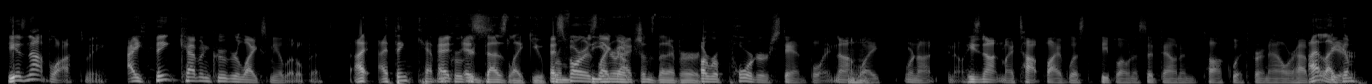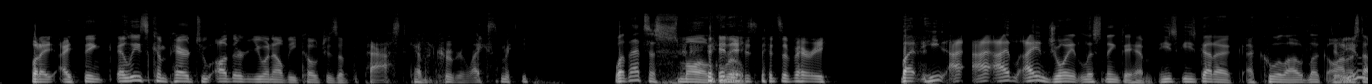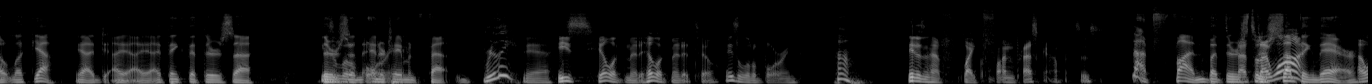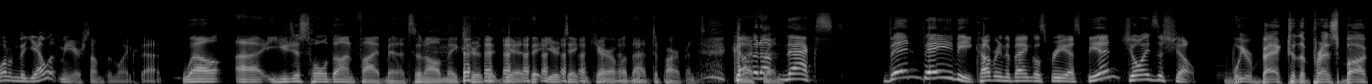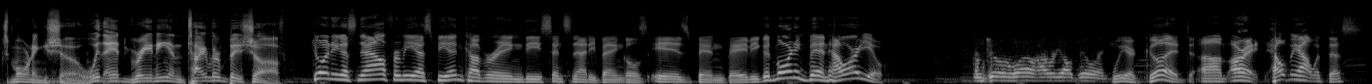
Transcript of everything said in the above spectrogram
He has not blocked me. I think Kevin Kruger likes me a little bit. I, I think Kevin And Kruger as- does like you as from far as the like a- interactions that I've heard. A reporter standpoint, not Mhm. like we're not, you know, he's not in my top five list of people I want to sit down and talk with for an hour. Have I a like beer. him. But I, I think, at least compared to other UNLV coaches of the past, Kevin Kruger likes me. Well, that's a small group. It is. It's a very. But he, I, I, I enjoy listening to him. He's he's got a, a cool outlook, Do honest you? outlook. Yeah, yeah. I d- I, I- I think that there's uh, there's an boring. entertainment fa Really? Yeah, he's he'll admit it. He'll admit it too. He's a little boring. Huh. He doesn't have like fun press conferences. Not fun, but there's That's what I there's want. something there. I want him to yell at me or something like that. Well, uh, you just hold on five minutes, and I'll make sure that you, that you're taken care of on that department. my Coming up friend. next, Ben Baby, covering the Bengals for ESPN, joins the show. We're back to the Press Box Morning Show with Ed Graney and Tyler Bischoff. Joining us now from ESPN, covering the Cincinnati Bengals, is Ben Baby. Good morning, Ben. How are you? I'm doing well. How are y'all doing? We are good. Um, all right, help me out with this.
